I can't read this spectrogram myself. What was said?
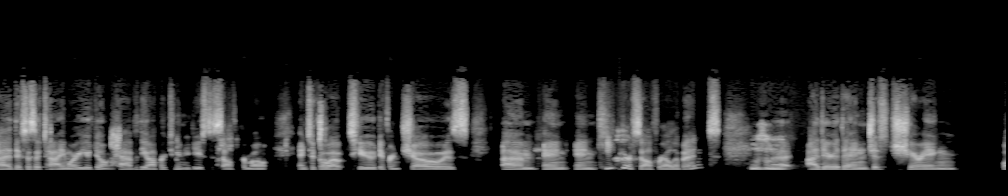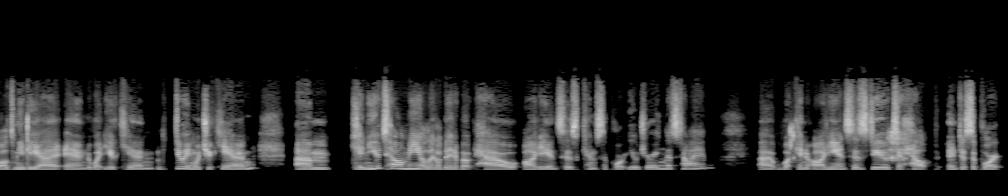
uh, this is a time where you don't have the opportunities to self-promote and to go out to different shows um, and and keep yourself relevant, Mhm. uh, other than just sharing old media and what you can doing what you can. Um, can you tell me a little bit about how audiences can support you during this time? Uh, what can audiences do to help and to support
